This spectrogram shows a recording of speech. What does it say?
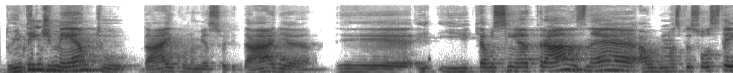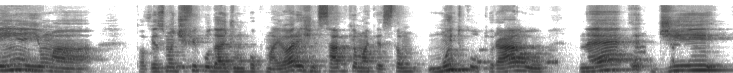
do entendimento da economia solidária é, e, e, que a Lucinha traz, né? Algumas pessoas têm aí uma talvez uma dificuldade um pouco maior. A gente sabe que é uma questão muito cultural, né? De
